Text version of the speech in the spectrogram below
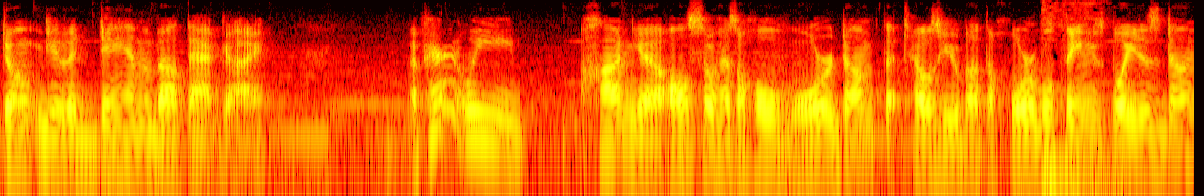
Don't give a damn about that guy. Apparently, Hanya also has a whole war dump that tells you about the horrible things Blade has done.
